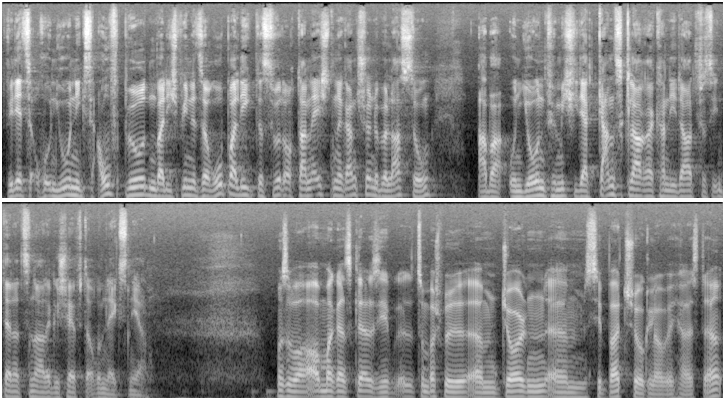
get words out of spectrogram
Ich will jetzt auch Union nichts aufbürden, weil die spielen jetzt Europa League. Das wird auch dann echt eine ganz schöne Belastung. Aber Union für mich wieder ganz klarer Kandidat fürs internationale Geschäft auch im nächsten Jahr. Muss aber auch mal ganz klar, sagen, zum Beispiel ähm, Jordan ähm, glaube ich, heißt er,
